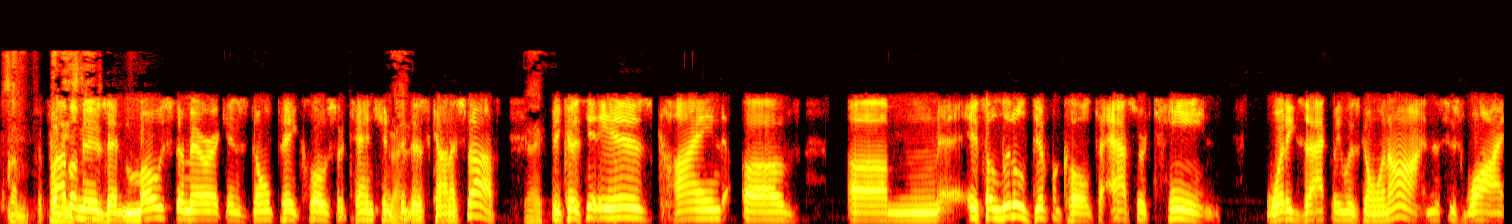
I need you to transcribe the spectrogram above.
Some The problem is that most Americans don't pay close attention to this kind of stuff Right. because it is kind of um, it's a little difficult to ascertain what exactly was going on. This is why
